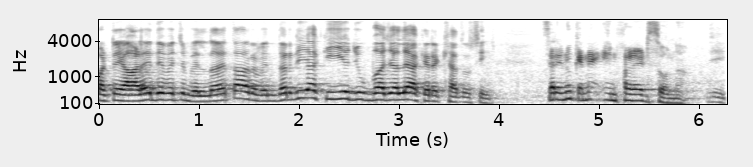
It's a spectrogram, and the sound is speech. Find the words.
ਪਟਿਆਲੇ ਦੇ ਵਿੱਚ ਮਿਲਦਾ ਹੈ। ਤਾਂ ਰਵਿੰਦਰ ਜੀ ਆ ਕੀ ਅਜੂਬਾ ਜਿਹਾ ਲਿਆ ਕੇ ਰੱਖਿਆ ਤੁਸੀਂ? ਸਰ ਇਹਨੂੰ ਕਹਿੰਦੇ ਇਨਫਰਾਰੈਡ ਸੋਨਾ। ਜੀ।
